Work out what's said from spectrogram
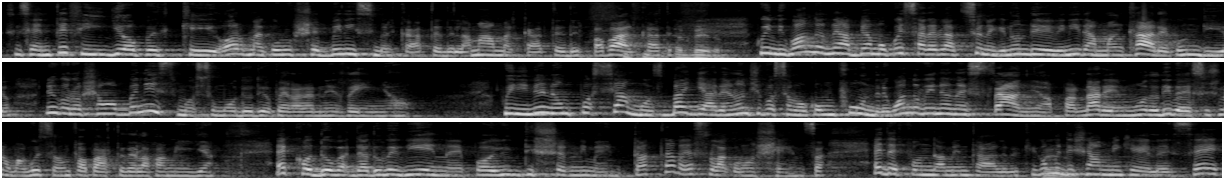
si sente figlio perché ormai conosce benissimo il carattere della mamma, il carattere del papà, il carattere... È vero. Quindi quando noi abbiamo questa relazione che non deve venire a mancare con Dio, noi conosciamo benissimo il suo modo di operare nel regno. Quindi noi non possiamo sbagliare, non ci possiamo confondere. Quando viene un estraneo a parlare in modo diverso, dice no, ma questo non fa parte della famiglia. Ecco dove, da dove viene poi il discernimento, attraverso la conoscenza. Ed è fondamentale, perché come Bene. diceva Michele, se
